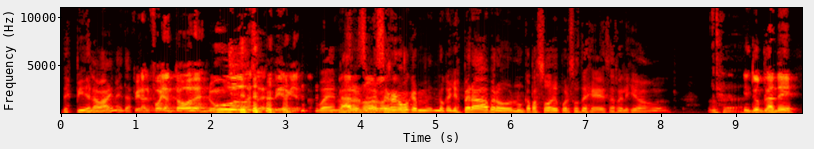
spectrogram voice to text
despides la vaina y tal. Al final follan todos desnudos, se despiden y ya está. Bueno, Claro, eso- ¿no? eso era como que lo que yo esperaba, pero nunca pasó y por eso dejé esa religión. weón. O sea, Y tú en plan de.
